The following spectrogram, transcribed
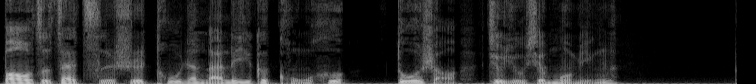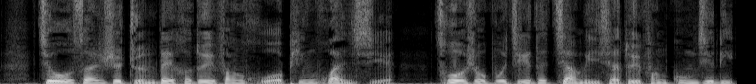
包子在此时突然来了一个恐吓，多少就有些莫名了。就算是准备和对方火拼换血，措手不及的降一下对方攻击力，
